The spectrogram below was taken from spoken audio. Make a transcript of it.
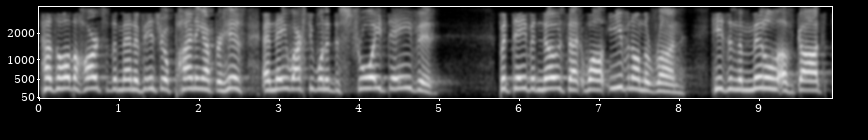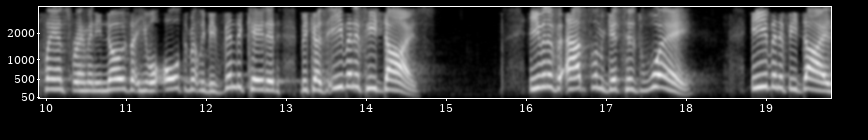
has all the hearts of the men of Israel pining after his, and they actually want to destroy David. But David knows that while even on the run, He's in the middle of God's plans for him and he knows that he will ultimately be vindicated because even if he dies, even if Absalom gets his way, even if he dies,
